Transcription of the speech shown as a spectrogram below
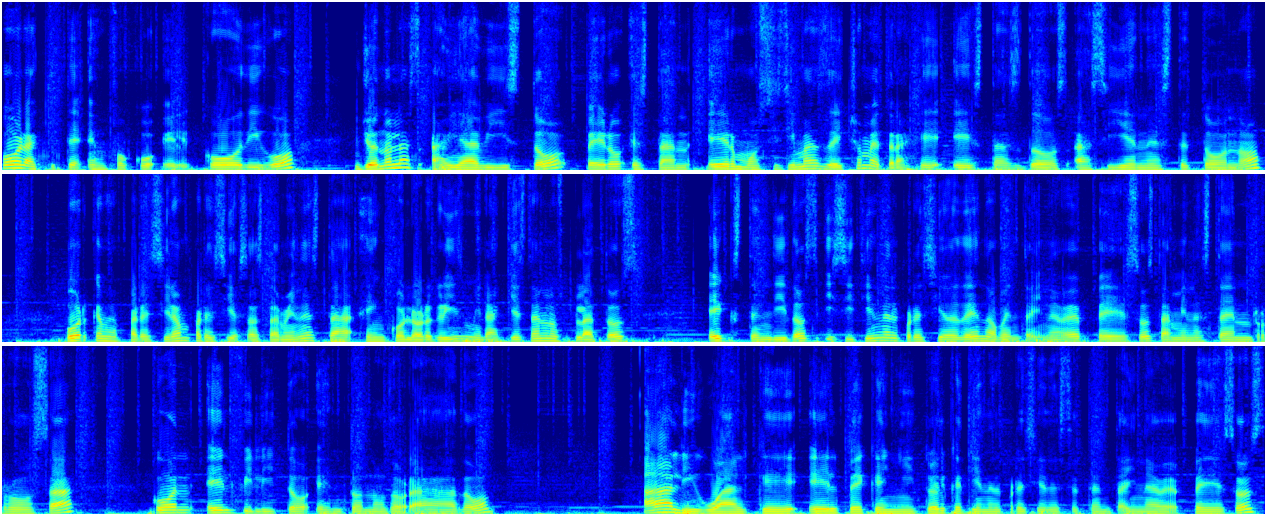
Por aquí te enfoco el código yo no las había visto, pero están hermosísimas. De hecho, me traje estas dos así en este tono porque me parecieron preciosas. También está en color gris. Mira, aquí están los platos extendidos y si tiene el precio de 99 pesos, también está en rosa con el filito en tono dorado. Al igual que el pequeñito, el que tiene el precio de 79 pesos.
